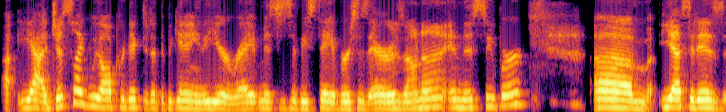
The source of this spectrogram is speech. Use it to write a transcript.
Uh, yeah, just like we all predicted at the beginning of the year, right? Mississippi State versus Arizona in this super. Um, yes, it is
